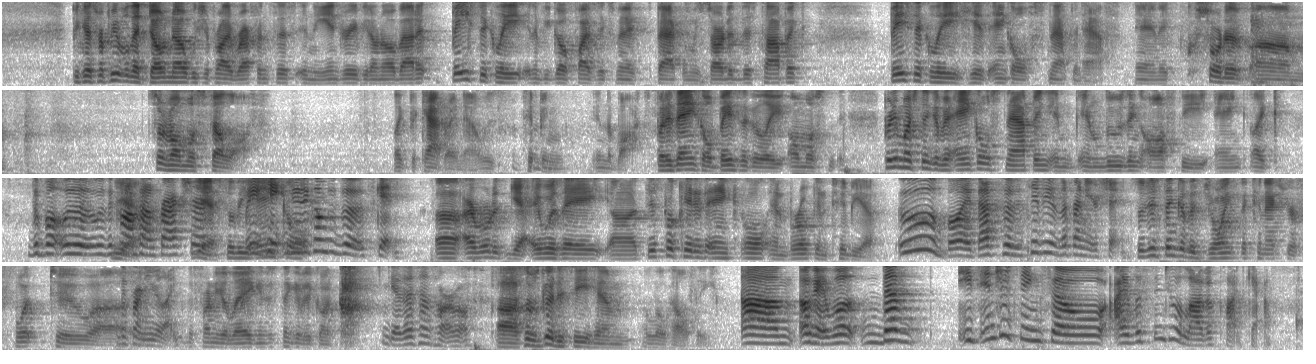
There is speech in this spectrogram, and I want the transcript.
because for people that don't know, we should probably reference this in the injury if you don't know about it. Basically, and if you go five six minutes back when we started this topic, basically his ankle snapped in half and it sort of um, sort of almost fell off, like the cat right now is tipping in the box. But his ankle basically almost, pretty much think of an ankle snapping and, and losing off the ankle, like. the bo- was it- was a Yeah. compound fracture. Yeah, so the Wait, ankle- did it come to the skin? Uh, I wrote it. Yeah, it was a uh, dislocated ankle and broken tibia. Ooh boy, that's so the tibia is the front of your shin. So just think of the joint that connects your foot to uh, The front of your leg. the front of your leg, and just think of it going. Yeah, that sounds horrible. Uh, so it was good to see him a little healthy. Um, okay, well, that it's interesting. So I listen to a lot of podcasts,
